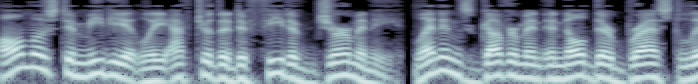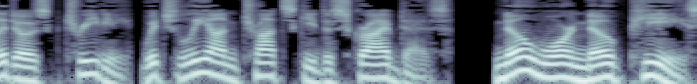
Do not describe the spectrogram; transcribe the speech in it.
Almost immediately after the defeat of Germany, Lenin's government annulled their Brest-Litovsk Treaty, which Leon Trotsky described as, "...no war no peace",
